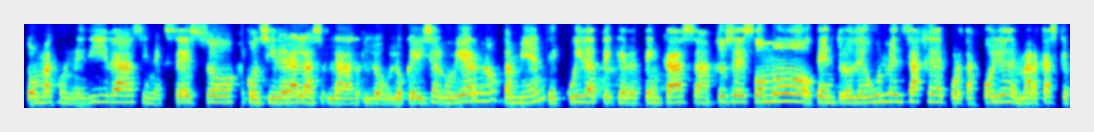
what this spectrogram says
toma con medidas, sin exceso, considera las, la, lo, lo, que dice el gobierno también, de cuídate, quédate en casa. Entonces, como dentro de un mensaje de portafolio de marcas que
